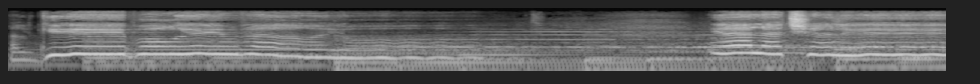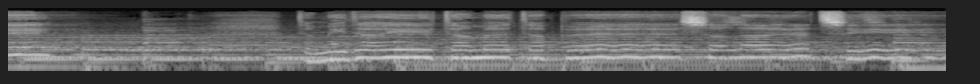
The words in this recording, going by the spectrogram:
על גיבורים ואריות. ילד שלי, תמיד היית מטפס על העצים,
